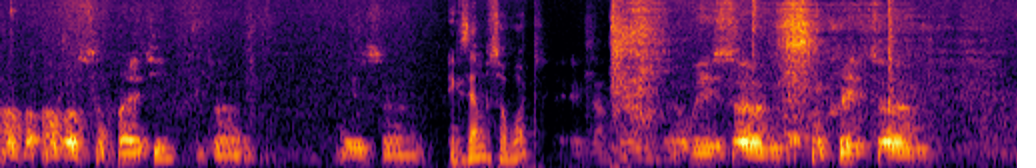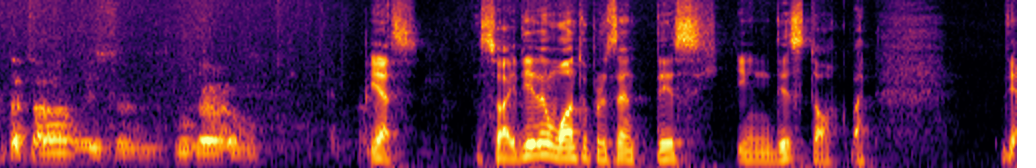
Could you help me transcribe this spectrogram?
of, of centrality the, with uh, examples of what? Examples with um, concrete um, data with uh, Google. Or, yes. So I didn't want to present this in this talk, but the,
